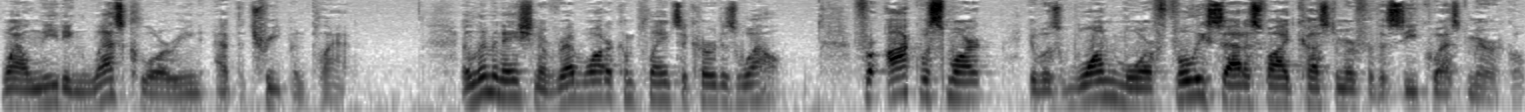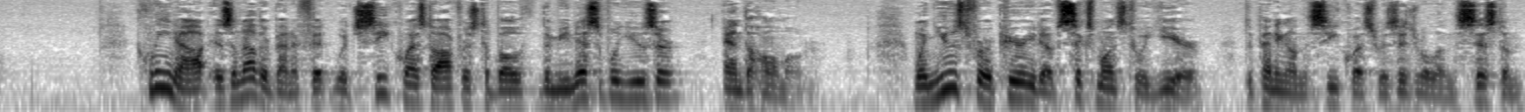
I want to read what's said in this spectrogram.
while needing less chlorine at the treatment plant. Elimination of red water complaints occurred as well. For Aquasmart, it was one more fully satisfied customer for the Sequest miracle. Cleanout is another benefit which Sequest offers to both the municipal user and the homeowner. When used for a period of six months to a year, depending on the Sequest residual in the system,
